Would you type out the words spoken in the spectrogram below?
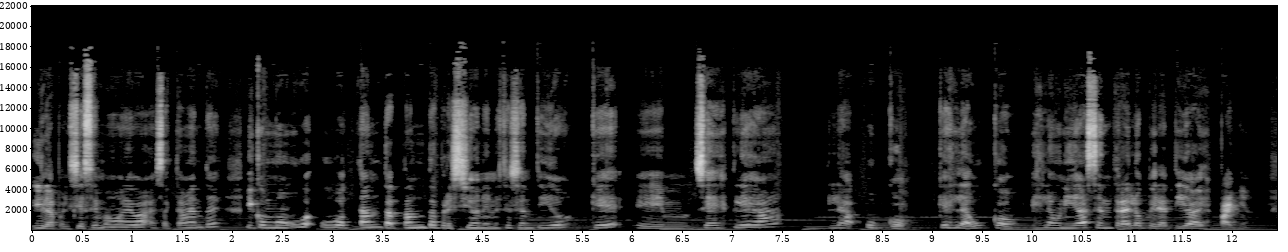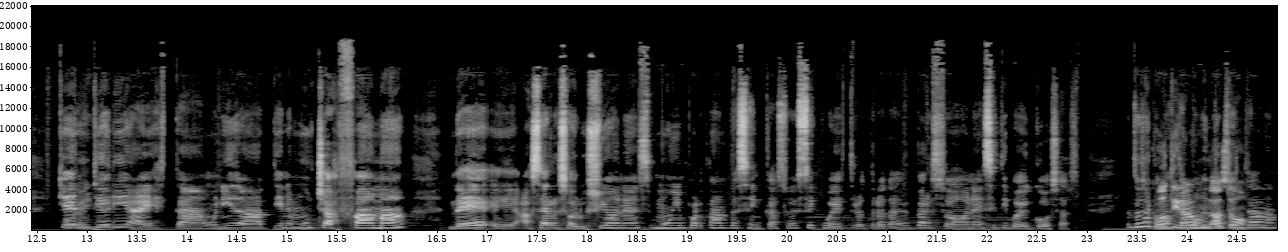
y la policía se mueva, exactamente. Y como hubo, hubo tanta, tanta presión en este sentido que eh, se despliega la UCO. ¿Qué es la UCO? Es la Unidad Central Operativa de España. Que en teoría esta unidad tiene mucha fama de eh, hacer resoluciones muy importantes en caso de secuestro, trata de personas, ese tipo de cosas. Entonces, como ¿Puedo hasta el tirar un dato? está-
